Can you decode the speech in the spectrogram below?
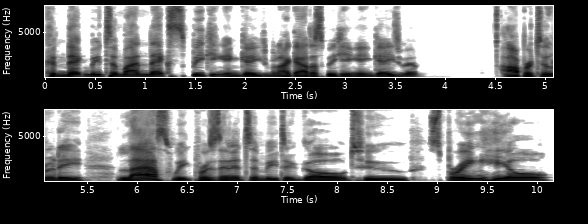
connect me to my next speaking engagement. I got a speaking engagement opportunity last week presented to me to go to Spring Hill,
